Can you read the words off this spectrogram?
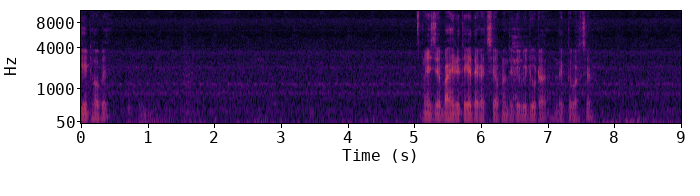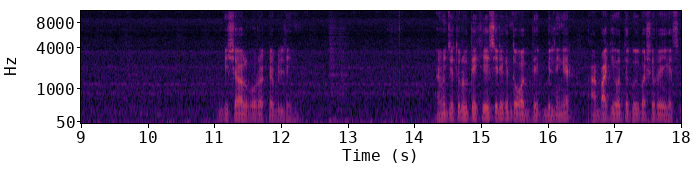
গেট হবে। এই যে বাইরে থেকে দেখাচ্ছি আপনাদেরকে ভিডিওটা, দেখতে পাচ্ছেন? বিশাল বড় একটা বিল্ডিং আমি যতটুকু দেখিয়েছি, এটা কিন্তু অর্ধেক বিল্ডিংয়ের, আর বাকি অর্ধেক ওই পাশে রয়ে গেছে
